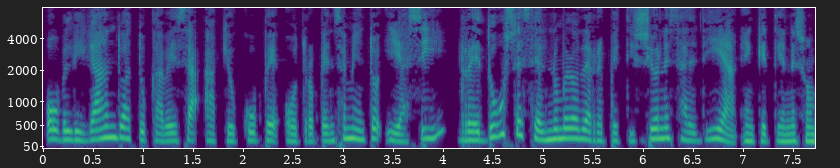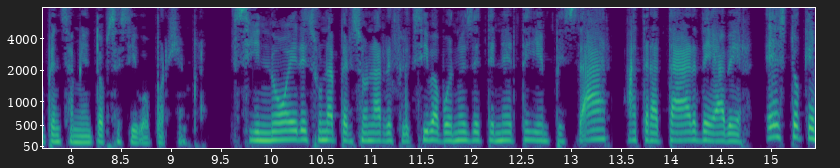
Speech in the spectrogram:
obligando a tu cabeza a que ocupe otro pensamiento y así reduces el número de repeticiones al día en que tienes un pensamiento obsesivo, por ejemplo. Si no eres una persona reflexiva, bueno es detenerte y empezar a tratar de, a ver, esto que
